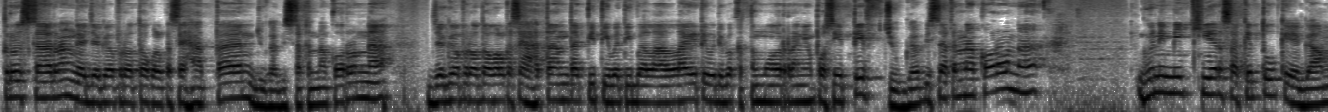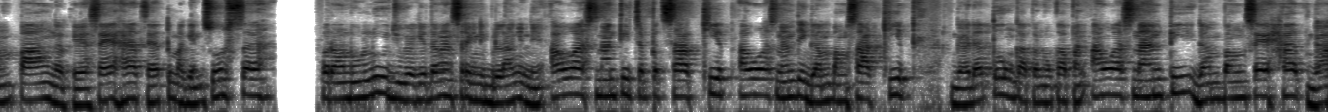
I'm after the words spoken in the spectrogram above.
Terus sekarang nggak jaga protokol kesehatan juga bisa kena corona. Jaga protokol kesehatan tapi tiba-tiba lalai tiba-tiba ketemu orang yang positif juga bisa kena corona. Gue nih mikir sakit tuh kayak gampang nggak kayak sehat. Sehat tuh makin susah Orang dulu juga kita kan sering dibilangin nih, awas nanti cepet sakit, awas nanti gampang sakit. Nggak ada tuh ungkapan-ungkapan awas nanti gampang sehat, nggak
